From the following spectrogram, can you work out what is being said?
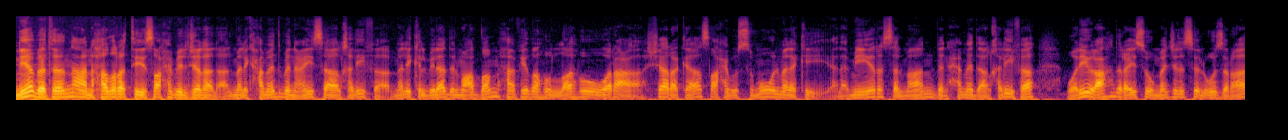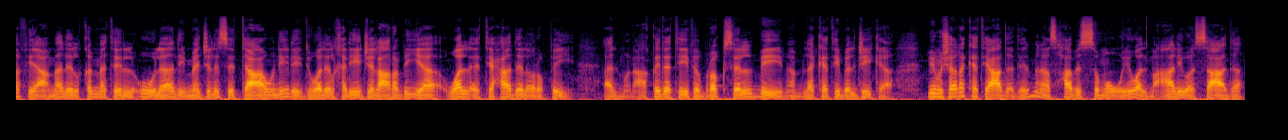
نيابة عن حضرة صاحب الجلالة الملك حمد بن عيسى الخليفة. ملك البلاد المعظم حفظه الله ورعاه. شارك صاحب السمو الملكي الأمير سلمان بن حمد الخليفة ولي العهد رئيس مجلس الوزراء في أعمال القمة الأولى لمجلس التعاون لدول الخليج العربية والاتحاد الأوروبي. المنعقدة في بروكسل بمملكة بلجيكا بمشاركة عدد من أصحاب السمو والمعالي والسعادة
